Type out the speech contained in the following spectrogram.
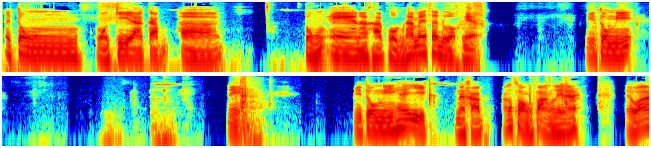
ไอ้ตรงหัวเกียร์กับเอ่อตรงแอร์นะครับผมถ้าไม่สะดวกเนี่ย มีตรงนี้ นี่ มีตรงนี้ให้อีกนะครับ ทั้งสองฝั่งเลยนะ แต่ว่า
